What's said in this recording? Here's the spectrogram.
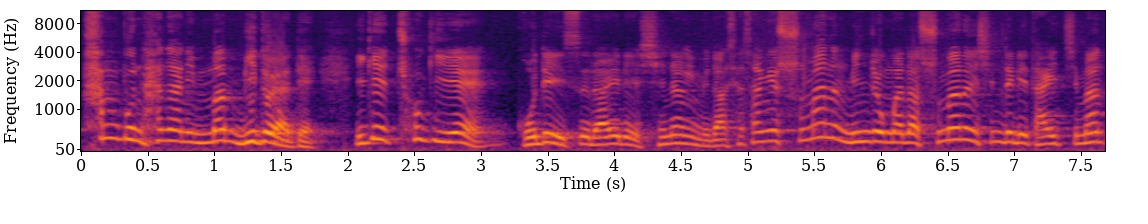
한 분 하나님만 믿어야 돼. 이게 초기에 고대 이스라엘의 신앙입니다. 세상에 수많은 민족마다 수많은 신들이 다 있지만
